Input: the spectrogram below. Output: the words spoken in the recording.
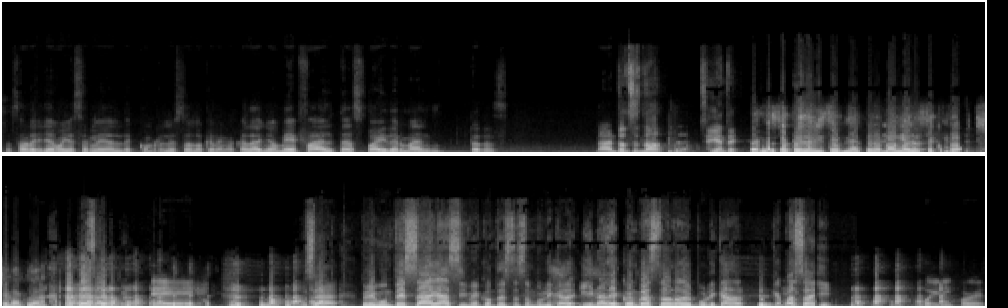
Pues ahora ya voy a ser leal de comprarles todo lo que venga cada año. Me falta Spider-Man. Entonces, Ah, entonces no. Siguiente. Me sorprendió Insomnia, pero nada más comprado Ratchet Clan. Exacto. eh, O sea, pregunté sagas y me contestas un publicador y no le compras todo lo del publicador. ¿Qué pasó ahí? waiting for it.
